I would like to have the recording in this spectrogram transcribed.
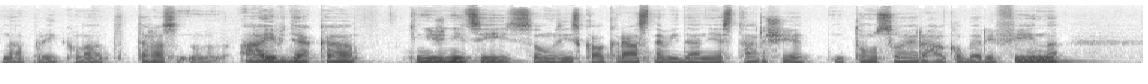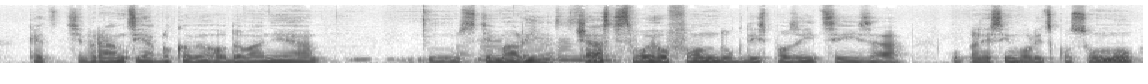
napríklad. Teraz aj vďaka knižnici som získal krásne vydanie staršie Tom Sawyer Huckleberry Finn, keď v rámci jablkového hodovania ste mali časť svojho fondu k dispozícii za úplne symbolickú sumu.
